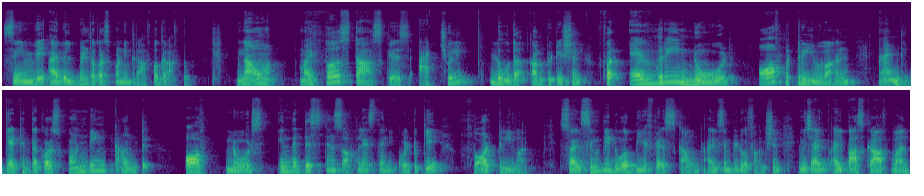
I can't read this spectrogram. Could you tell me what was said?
Same way I will build the corresponding graph for graph 2. Now my first task is actually do the computation for every node of tree 1 and get the corresponding count of nodes in the distance of less than equal to k for tree 1. So I'll simply do a BFS count. I'll simply do a function in which I'll, I'll pass graph 1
